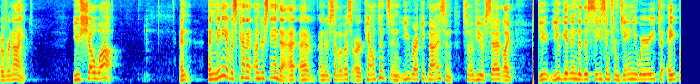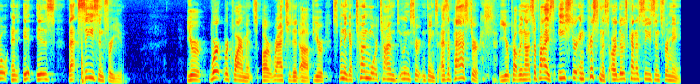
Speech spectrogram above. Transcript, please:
overnight. You show up. And, and many of us kind of understand that. I, I, I know some of us are accountants, and you recognize, and some of you have said, like, you, you get into this season from January to April, and it is that season for you. Your work requirements are ratcheted up. You're spending a ton more time doing certain things. As a pastor, you're probably not surprised. Easter and Christmas are those kind of seasons for me.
